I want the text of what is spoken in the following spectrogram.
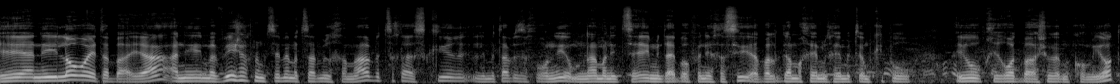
אה, אני לא רואה את הבעיה, אני מבין שאנחנו נמצאים במצב מלחמה וצריך להזכיר למיטב זיכרוני, אמנם אני צעיר מדי באופן יחסי, אבל גם אחרי מלחמת יום כיפור היו בחירות ברשויות המקומיות.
